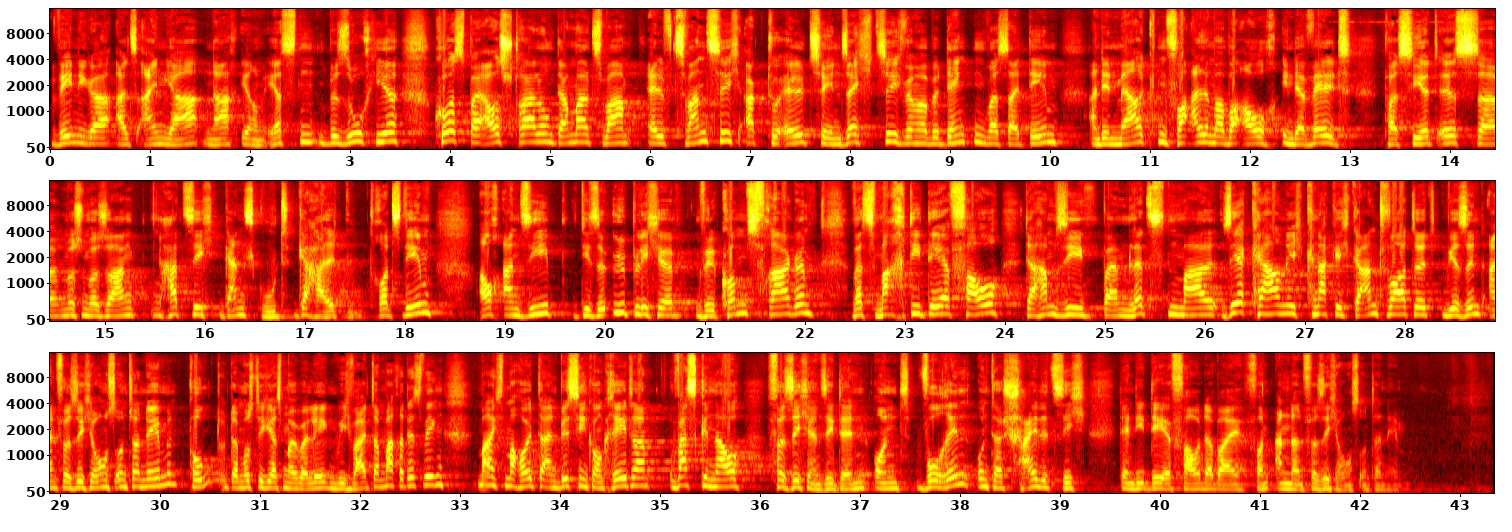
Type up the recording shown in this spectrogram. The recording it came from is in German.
weniger als ein Jahr nach Ihrem ersten Besuch hier. Kurs bei Ausstrahlung damals war 11,20, aktuell 10,60. Wenn wir bedenken, was seitdem an den Märkten, vor allem aber auch in der Welt passiert ist, müssen wir sagen, hat sich ganz gut gehalten. Trotzdem auch an Sie diese übliche Willkommensfrage. Was macht die DRV? Da haben Sie beim letzten Mal sehr kernig, knackig geantwortet. Wir sind ein Versicherungsunternehmen. Punkt. Und da musste ich erst mal überlegen, wie ich weitermache. Deswegen mache ich es mal heute ein bisschen konkreter. Was genau versichern Sie denn? Und worin unterscheidet sich denn die DFV dabei von anderen Versicherungsunternehmen?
